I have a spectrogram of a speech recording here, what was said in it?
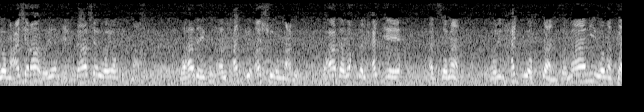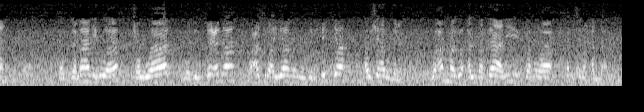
يوم عشرة ويوم 11 ويوم 12 وهذا يقول الحج أشهر معلوم. وهذا وقت الحج إيه؟ الزمان. وللحج وقتان زماني ومكاني. فالزمان هو شوال وذي القعدة وعشر أيام من ذي الحجة أو شهر ذي الحجه وأما المكاني فهو خمس محلات.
